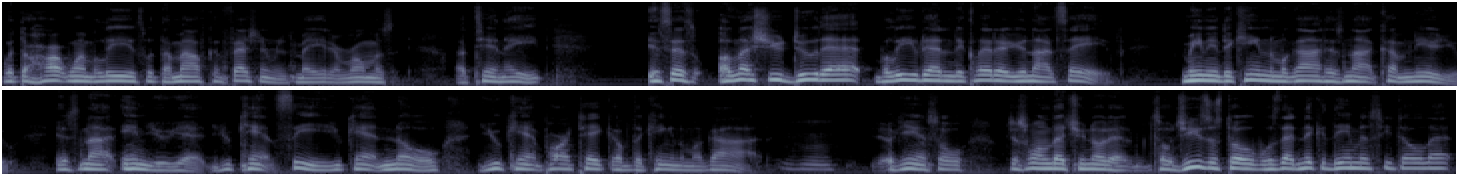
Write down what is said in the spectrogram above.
"With the heart one believes, with the mouth confession is made." In Romans uh, 10, 8. It says, "Unless you do that, believe that, and declare that, you're not saved." Meaning, the kingdom of God has not come near you it's not in you yet. You can't see, you can't know, you can't partake of the kingdom of God. Mm-hmm. Again, so just want to let you know that. So Jesus told, was that Nicodemus? He told that.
